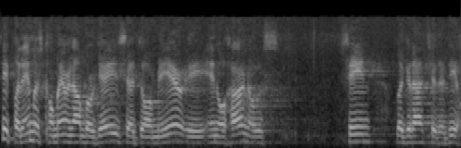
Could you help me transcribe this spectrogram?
Sí, podemos comer una hamburguesa, dormir y enojarnos sin la gracia de Dios.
